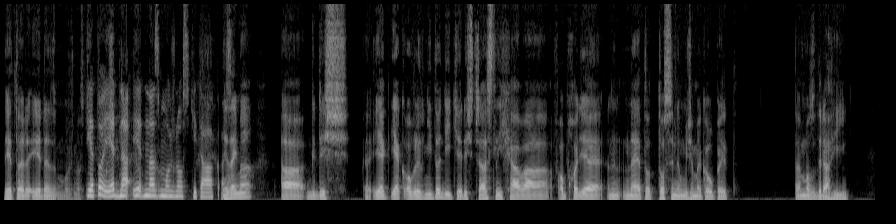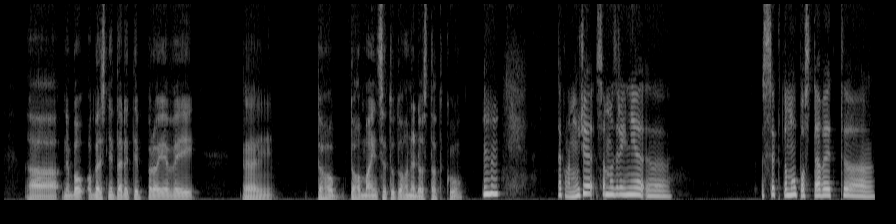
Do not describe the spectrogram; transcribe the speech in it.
Je to jeden z možností. Je to pokřivit, jedna, jedna z možností, tak. Mě zajímá, a když, jak, jak ovlivní to dítě, když třeba slýchává v obchodě, ne, to, to si nemůžeme koupit, to je moc drahý, a, nebo obecně tady ty projevy eh, toho, toho mindsetu, toho nedostatku? Mm-hmm. Takhle může samozřejmě uh, se k tomu postavit uh,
